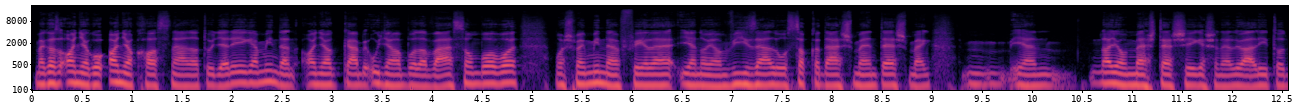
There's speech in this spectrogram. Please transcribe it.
meg az anyag, anyaghasználat, ugye régen minden anyag kb. ugyanabból a vászonból volt, most meg mindenféle ilyen-olyan vízálló, szakadásmentes, meg mm, ilyen nagyon mesterségesen előállított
